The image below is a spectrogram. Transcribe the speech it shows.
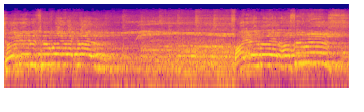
Şöyle bütün bayraklar. Bayrameler hazır mıyız?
